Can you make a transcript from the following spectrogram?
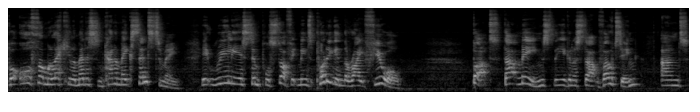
But orthomolecular medicine kind of makes sense to me. It really is simple stuff. It means putting in the right fuel. But that means that you're going to start voting and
